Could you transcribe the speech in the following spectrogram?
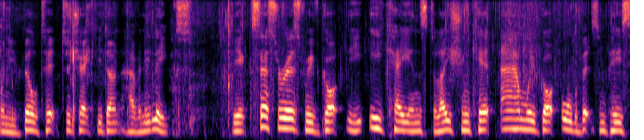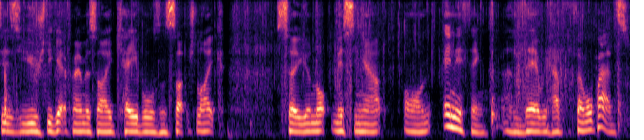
when you built it to check you don't have any leaks. The accessories, we've got the EK installation kit and we've got all the bits and pieces you usually get from MSI cables and such like. So you're not missing out on anything. And there we have the thermal pads.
